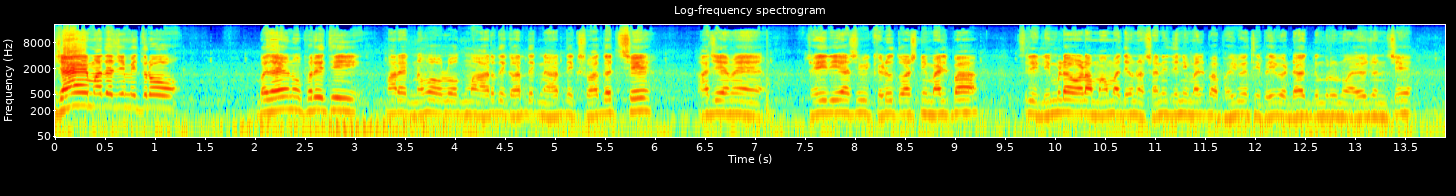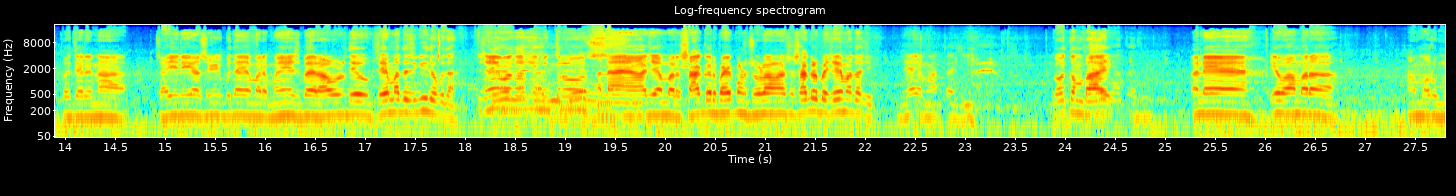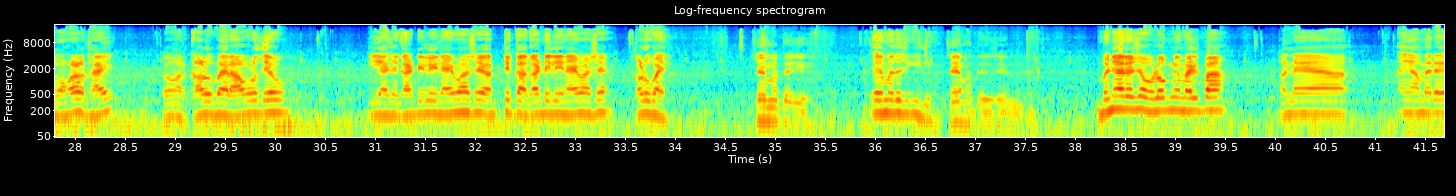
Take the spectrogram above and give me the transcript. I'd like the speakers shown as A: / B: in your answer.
A: જય માતાજી મિત્રો. બધાનું ફરીથી મારા એક નવા વ્લોગમાં હાર્દિક હાર્દિકને હાર્દિક સ્વાગત છે. આજે અમે જઈ રહ્યા છીએ ખેડૂત વાસની માલપા. શ્રી લીમડાવાળા મામાદેવના સાનિધ્યની માલપા. ભવ્યથી ભવ્ય ડાક ડમરૂનું આયોજન છે. તો અત્યારે ના જઈ રહ્યા છીએ બધા અમારા મહેશભાઈ રાવળદેવ. જય માતાજી કીધું બધા. જય માતાજી મિત્રો. અને આજે અમારા સાગરભાઈ પણ જોડાવાના છે. સાગરભાઈ જય માતાજી.
B: જય માતાજી.
A: ગૌતમભાઈ. અને એવા અમારા અમારું મોહળ થાય. તો અમારા કાળુભાઈ રાવળદેવ એ આજે ગાડી લઈને આવ્યા છે અર્ટિકા ગાડી લઈને આવ્યા છે. કાળુભાઈ.
C: જય માતાજી.
A: જય માતાજી કીધું.
C: જય માતાજી જય માતાજી.
A: બન્યા રહેજો વ્લોગની માલપા. અને અહીંયા અમારે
